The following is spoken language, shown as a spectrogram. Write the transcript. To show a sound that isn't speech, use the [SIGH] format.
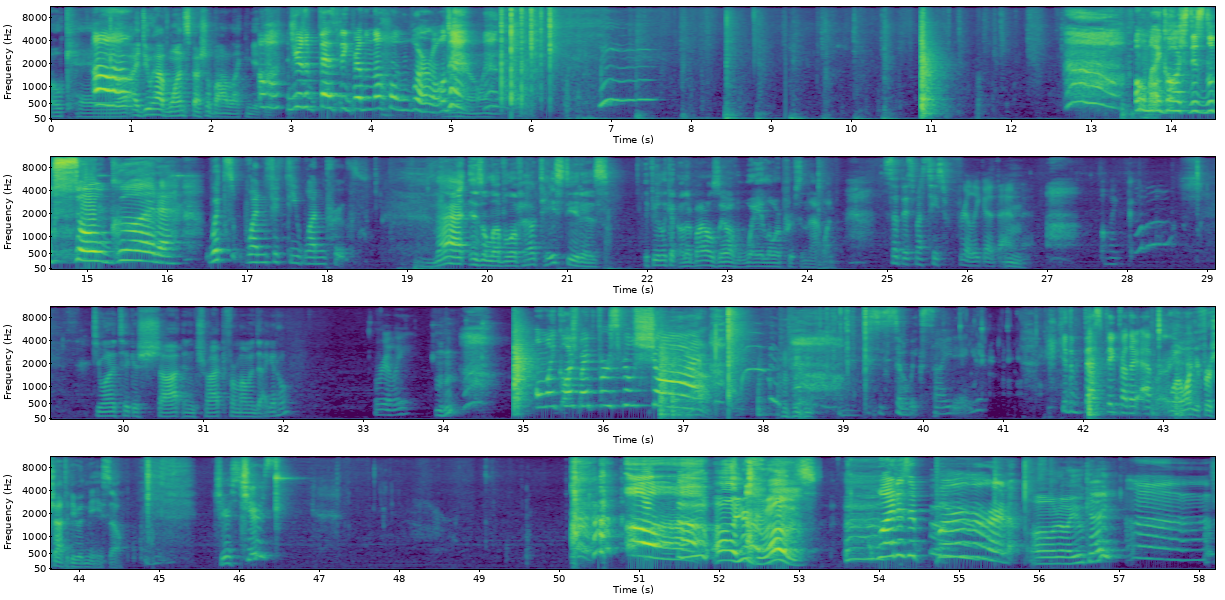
Okay. Oh. well, I do have one special bottle I can get. you. Oh, you're the best big brother in the whole world. I know, I know. Oh my gosh, this looks so good. What's 151 proof? That is a level of how tasty it is. If you look at other bottles, they have way lower proofs than that one. So this must taste really good then. [GASPS] Oh my god. Do you want to take a shot and try it before mom and dad get home? Really? Mm-hmm. [GASPS] oh my gosh, my first real shot! [LAUGHS] this is so exciting. You're the best big brother ever. Well, I want your first shot to be with me, so. Cheers. Cheers. [LAUGHS] oh, Oh, you're gross. why does it burn? Oh no, are you okay? Mm.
